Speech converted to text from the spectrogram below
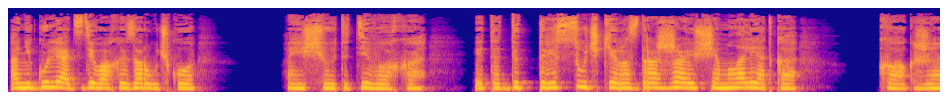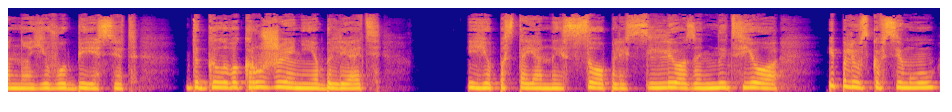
а не гулять с девахой за ручку. А еще эта деваха — это до трясучки раздражающая малолетка. Как же она его бесит. До головокружения, блядь. Ее постоянные сопли, слезы, нытье. И плюс ко всему,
